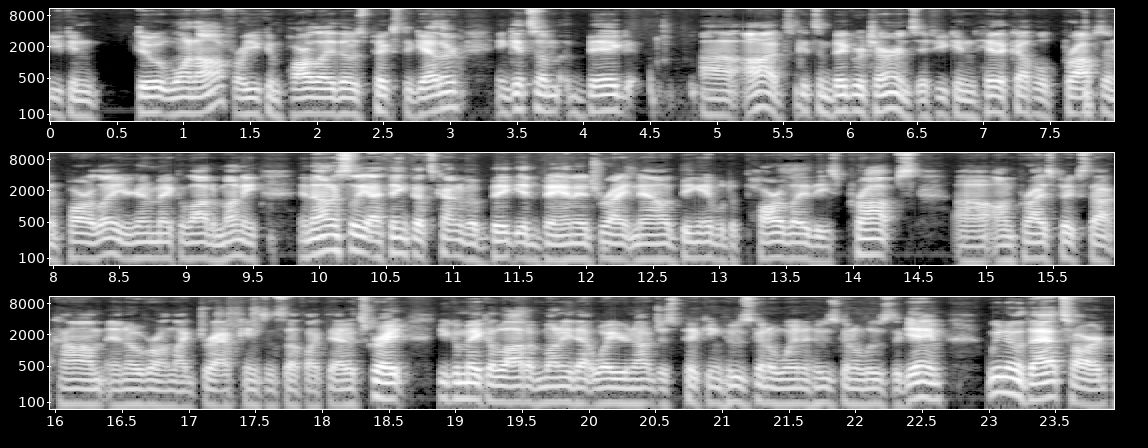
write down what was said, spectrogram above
You can do it one off, or you can parlay those picks together and get some big uh, odds, get some big returns. If you can hit a couple props in a parlay, you're going to make a lot of money. And honestly, I think that's kind of a big advantage right now, being able to parlay these props uh, on prizepicks.com and over on like DraftKings and stuff like that. It's great. You can make a lot of money that way. You're not just picking who's going to win and who's going to lose the game. We know that's hard.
